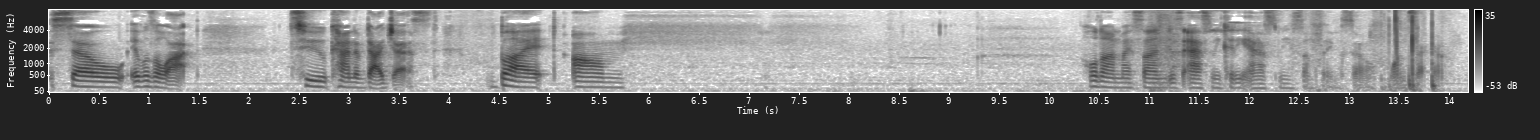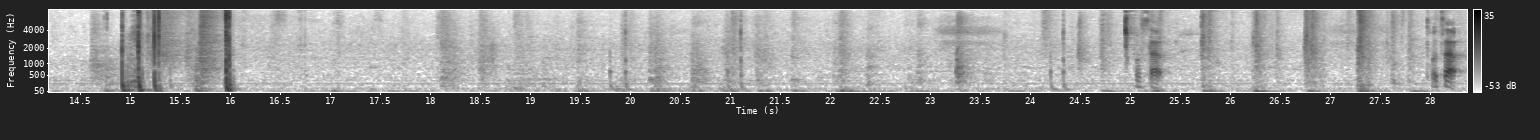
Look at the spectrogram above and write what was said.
so it was a lot to kind of digest. But um hold on, my son just asked me could he ask me something. So, one second. What's up? What's up?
